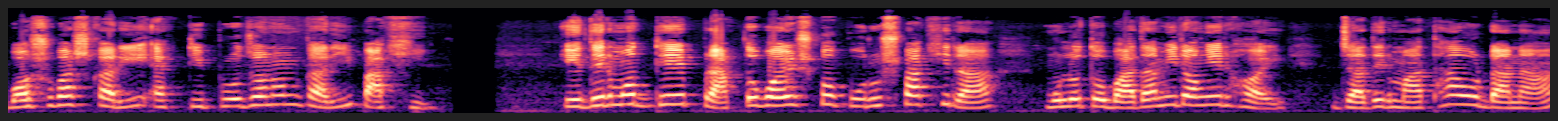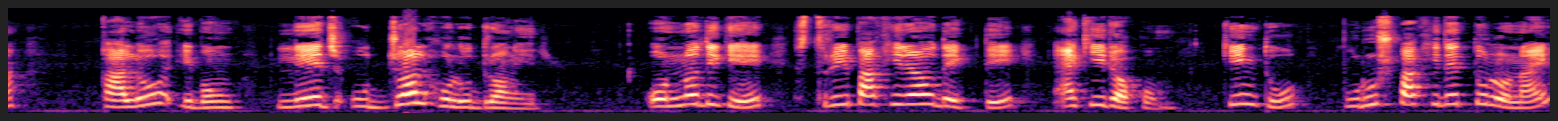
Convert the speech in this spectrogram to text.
বসবাসকারী একটি প্রজননকারী পাখি। এদের মধ্যে প্রাপ্তবয়স্ক পুরুষ পাখিরা মূলত বাদামি রঙের হয়, যাদের মাথা ও ডানা কালো এবং লেজ উজ্জ্বল হলুদ রঙের। অন্যদিকে স্ত্রী পাখিরাও দেখতে একই রকম, কিন্তু পুরুষ পাখিদের তুলনায়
